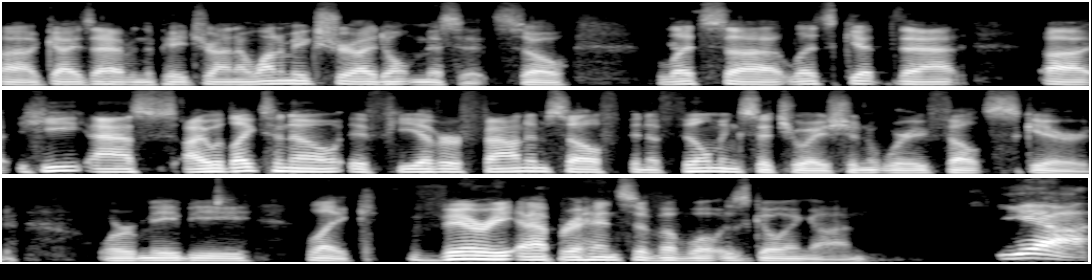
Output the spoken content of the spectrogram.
uh, guys I have in the Patreon. I want to make sure I don't miss it. So let's uh, let's get that. Uh, he asks, I would like to know if he ever found himself in a filming situation where he felt scared or maybe like very apprehensive of what was going on. Yeah,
